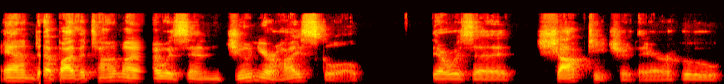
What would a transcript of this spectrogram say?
And uh, by the time I, I was in junior high school, there was a shop teacher there who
